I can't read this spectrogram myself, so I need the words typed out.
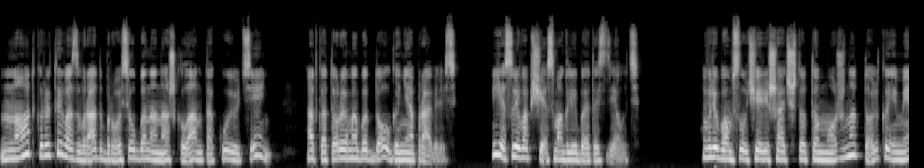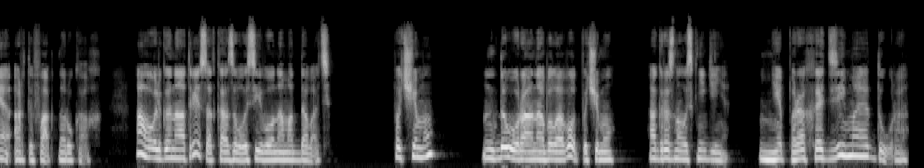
Но открытый возврат бросил бы на наш клан такую тень, от которой мы бы долго не оправились, если вообще смогли бы это сделать. В любом случае решать что-то можно, только имея артефакт на руках. А Ольга наотрез отказывалась его нам отдавать. «Почему?» «Дура она была, вот почему», — огрызнулась княгиня. «Непроходимая дура.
